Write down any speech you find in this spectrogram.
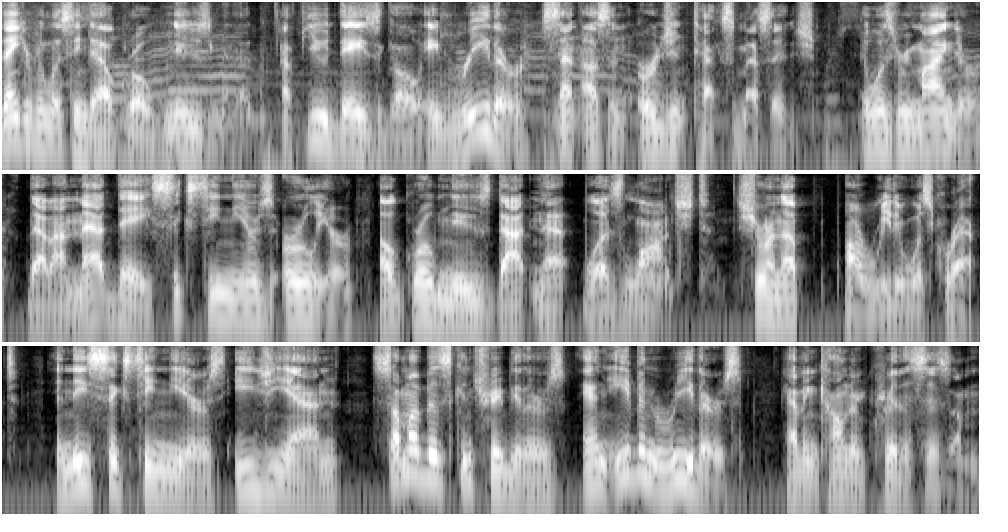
Thank you for listening to Elk Grove News Minute. A few days ago, a reader sent us an urgent text message. It was a reminder that on that day, 16 years earlier, elkgrovenews.net was launched. Sure enough, our reader was correct. In these 16 years, EGN, some of its contributors, and even readers have encountered criticism.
